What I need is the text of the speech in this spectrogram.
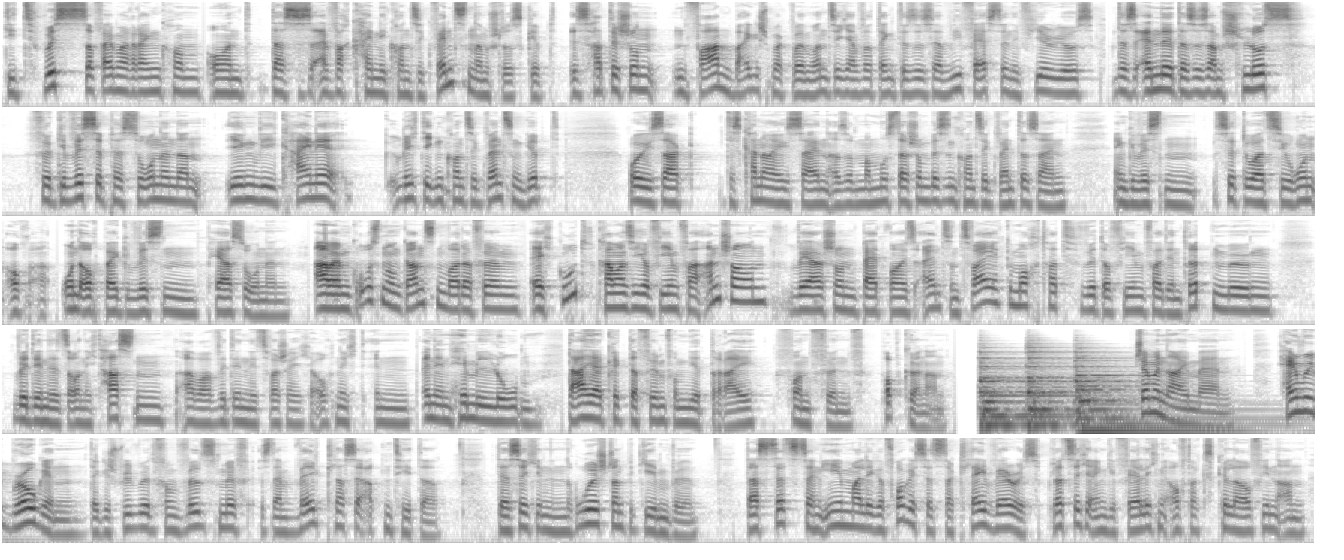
die Twists auf einmal reinkommen und dass es einfach keine Konsequenzen am Schluss gibt. Es hatte schon einen faden Beigeschmack, weil man sich einfach denkt, das ist ja wie Fast and the Furious. Das Ende, dass es am Schluss für gewisse Personen dann irgendwie keine richtigen Konsequenzen gibt, wo ich sage, das kann doch nicht sein. Also man muss da schon ein bisschen konsequenter sein in gewissen Situationen auch, und auch bei gewissen Personen. Aber im Großen und Ganzen war der Film echt gut. Kann man sich auf jeden Fall anschauen. Wer schon Bad Boys 1 und 2 gemocht hat, wird auf jeden Fall den dritten mögen. Wird den jetzt auch nicht hassen, aber wird den jetzt wahrscheinlich auch nicht in, in den Himmel loben. Daher kriegt der Film von mir 3 von 5 Popkörnern. Gemini Man Henry Brogan, der gespielt wird von Will Smith, ist ein Weltklasse-Attentäter, der sich in den Ruhestand begeben will. Das setzt sein ehemaliger Vorgesetzter Clay Varys plötzlich einen gefährlichen Auftragskiller auf ihn an,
